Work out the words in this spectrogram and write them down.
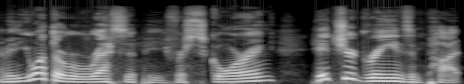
I mean, you want the recipe for scoring, hit your greens and putt.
